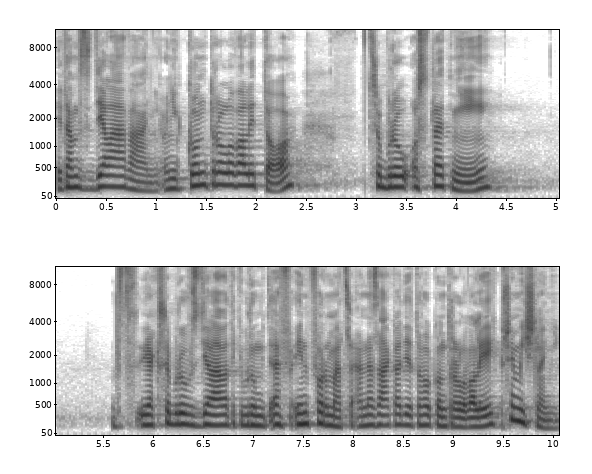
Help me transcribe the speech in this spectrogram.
Je tam vzdělávání. Oni kontrolovali to, co budou ostatní, jak se budou vzdělávat, jaké budou mít informace a na základě toho kontrolovali jejich přemýšlení.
